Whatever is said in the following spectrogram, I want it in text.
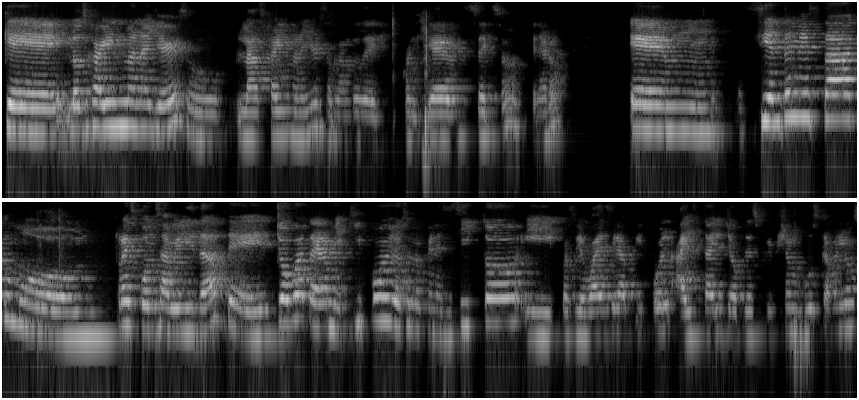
que los hiring managers o las hiring managers, hablando de cualquier sexo, género, em, sienten esta como responsabilidad de yo voy a traer a mi equipo, yo sé lo que necesito y pues le voy a decir a people, ahí está el job description, búscamelos,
